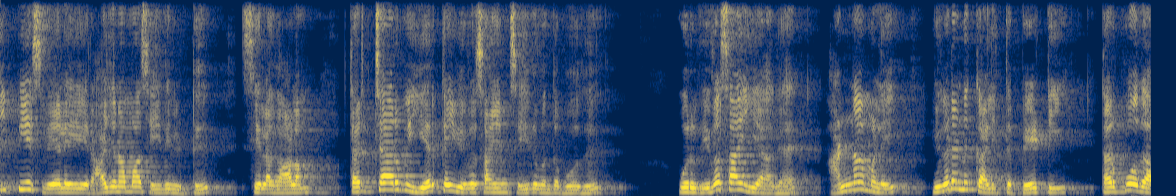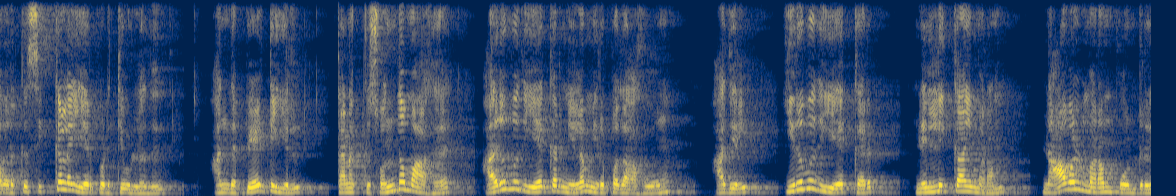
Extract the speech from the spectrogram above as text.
ஐபிஎஸ் வேலையை ராஜினாமா செய்துவிட்டு சில காலம் தற்சார்பு இயற்கை விவசாயம் செய்து வந்தபோது ஒரு விவசாயியாக அண்ணாமலை விகடனுக்கு அளித்த பேட்டி தற்போது அவருக்கு சிக்கலை ஏற்படுத்தி உள்ளது அந்த பேட்டியில் தனக்கு சொந்தமாக அறுபது ஏக்கர் நிலம் இருப்பதாகவும் அதில் இருபது ஏக்கர் நெல்லிக்காய் மரம் நாவல் மரம் போன்று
